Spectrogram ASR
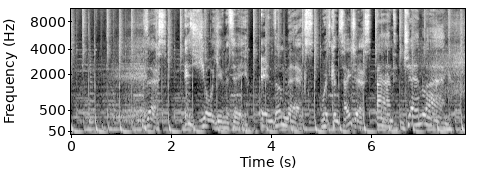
This is Your Unity in the Mix with Contagious and Jem Lang.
